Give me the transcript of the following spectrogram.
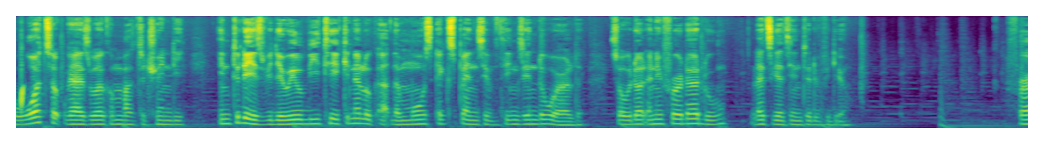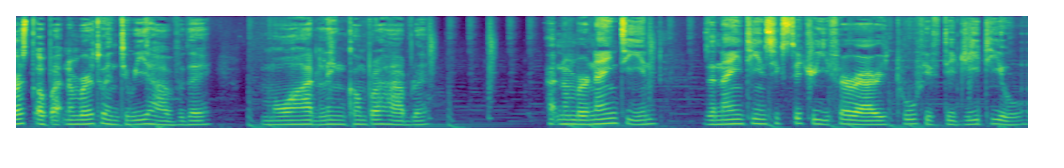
What's up guys, welcome back to Trendy. In today's video, we'll be taking a look at the most expensive things in the world. So without any further ado, let's get into the video. First up at number 20, we have the Mouawad L'Incomparable. At number 19, the 1963 Ferrari 250 GTO.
